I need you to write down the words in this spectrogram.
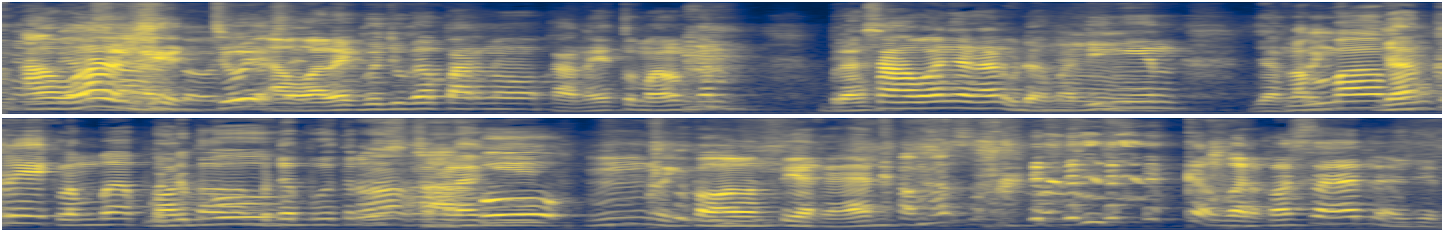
yang awalnya biasa itu, cuy biasa. awalnya gue juga parno karena itu malam kan berasa hawanya kan udah mah dingin jangkrik, Lembab. jangkrik lembab kotor Berdebu. berdebu terus Ah, apa sapu. lagi hmm recall ya kan kamar kosan anjir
